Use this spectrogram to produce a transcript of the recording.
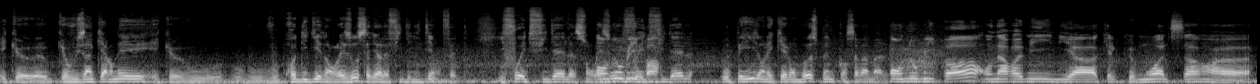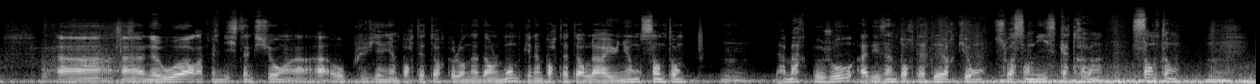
et que, que vous incarnez et que vous, vous, vous prodiguez dans le réseau, c'est-à-dire la fidélité en fait. Il faut être fidèle à son réseau, il faut être fidèle aux pays dans lesquels on bosse, même quand ça va mal. On n'oublie pas, on a remis il y a quelques mois de ça euh, un, un, award, enfin une distinction à, au plus vieil importateur que l'on a dans le monde, qui est l'importateur de la Réunion, 100 ans. Hmm. La marque Peugeot a des importateurs qui ont 70, 80, 100 ans. Hmm.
